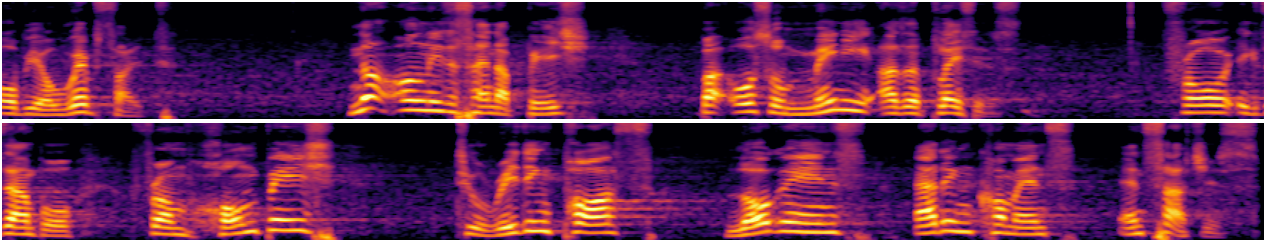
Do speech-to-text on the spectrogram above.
of your website. Not only the sign-up page, but also many other places. For example, from homepage to reading posts logins, adding comments, and suches.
